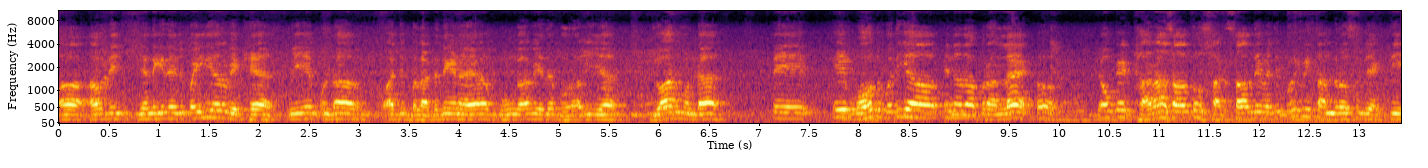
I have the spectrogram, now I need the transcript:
ਅ, ਆਪਣੀ ਜ਼ਿੰਦਗੀ ਦੇ ਵਿੱਚ ਪਹਿਲੀ ਵਾਰ ਵੇਖਿਆ ਵੀ ਇਹ ਮੁੰਡਾ ਅੱਜ ਬਲੱਡ ਦੇਣ ਆਇਆ ਗੂੰਗਾ ਵੀ ਇਹਦਾ ਬੋਰਾ ਵੀ ਆ ਜਵਾਨ ਮੁੰਡਾ। ਤੇ ਇਹ ਬਹੁਤ ਵਧੀਆ ਇਹਨਾਂ ਦਾ ਉਪਰਾਲਾ ਹੈ। ਇੱਕ ਕਿਉਂਕਿ 18 ਸਾਲ ਤੋਂ 60 ਸਾਲ ਦੇ ਵਿੱਚ ਕੋਈ ਵੀ ਤੰਦਰੁਸਤ ਵਿਅਕਤੀ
